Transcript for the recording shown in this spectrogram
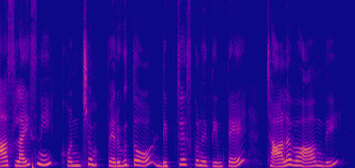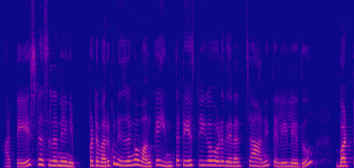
ఆ స్లైస్‌ని కొంచెం పెరుగుతో డిప్ చేసుకొని తింటే చాలా బాగుంది ఆ టేస్ట్ అసలు నేను ఇప్పటి వరకు నిజంగా వంకాయ ఇంత టేస్టీగా కూడా తినొచ్చా అని తెలియలేదు. బట్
